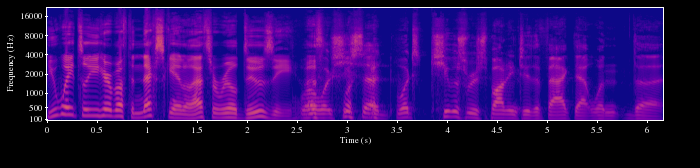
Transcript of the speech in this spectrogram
You wait till you hear about the next scandal. That's a real doozy. Well, That's what she said, what she was responding to the fact that when the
